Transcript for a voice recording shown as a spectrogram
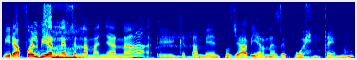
Mira, fue el viernes en la mañana, eh, que también, pues ya viernes de puente, ¿no?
